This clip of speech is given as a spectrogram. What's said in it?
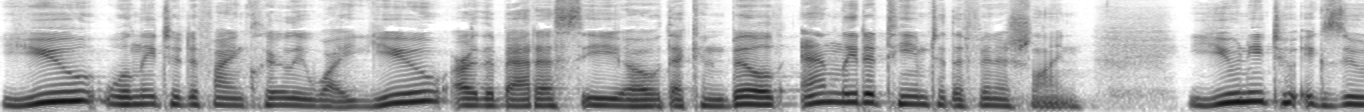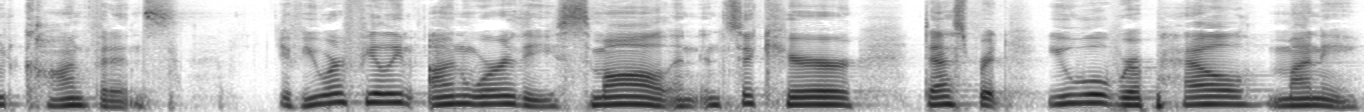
You will need to define clearly why you are the badass CEO that can build and lead a team to the finish line. You need to exude confidence. If you are feeling unworthy, small, and insecure, desperate, you will repel money.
